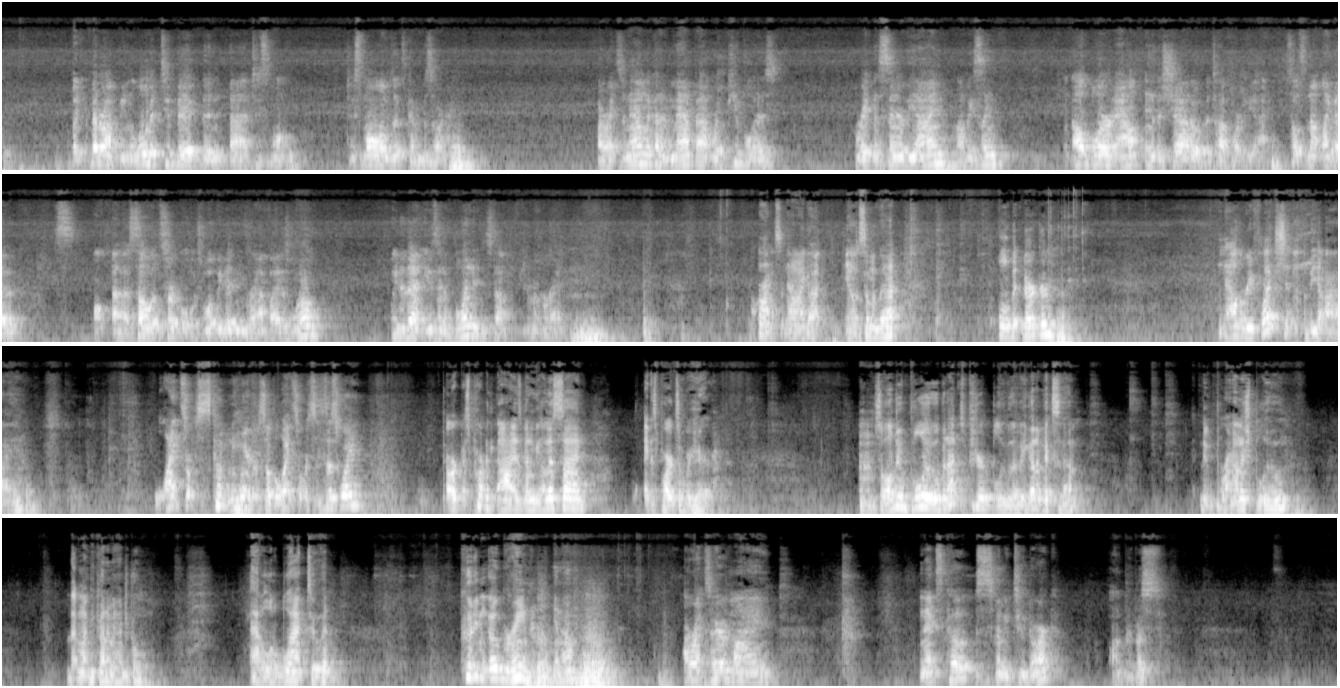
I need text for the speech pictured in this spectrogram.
but you're better off being a little bit too big than uh, too small. Too small, that's kind of bizarre. All right, so now I'm gonna map out where the pupil is, right in the center of the eye, obviously. I'll blur it out into the shadow of the top part of the eye. So it's not like a, a solid circle, which is what we did in graphite as well. We did that using a blending stump, if you remember right. All right, so now I got, you know, some of that, a little bit darker. Now the reflection of the eye, light source is coming here. So the light source is this way, darkest part of the eye is gonna be on this side, lightest part's over here. So I'll do blue, but not just pure blue though. You gotta mix it up. Do brownish blue. That might be kind of magical. Add a little black to it. Could even go green, you know? All right, so here's my next coat. This is gonna be too dark on purpose.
